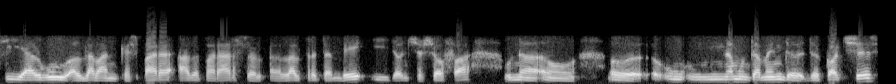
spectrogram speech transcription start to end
si hi ha algú al davant que es para, ha de parar-se l'altre també i doncs això fa una, uh, uh, un, un amuntament de, de cotxes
